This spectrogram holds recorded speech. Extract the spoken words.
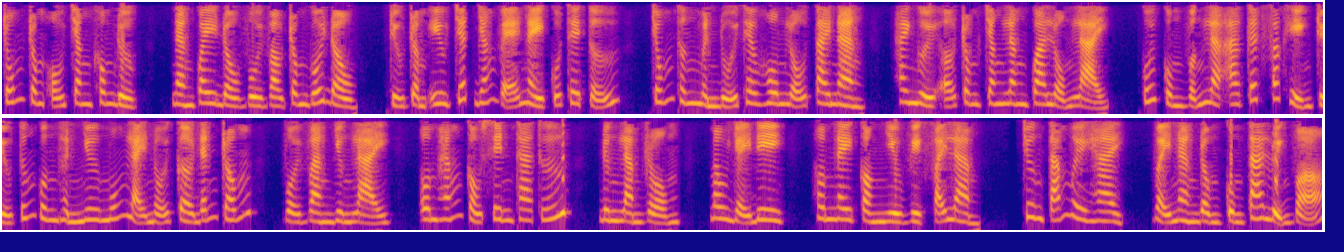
trốn trong ổ chăn không được, nàng quay đầu vùi vào trong gối đầu, triệu trầm yêu chết dáng vẻ này của thê tử, chống thân mình đuổi theo hôn lỗ tai nàng, hai người ở trong chăn lăn qua lộn lại, cuối cùng vẫn là A Kết phát hiện triệu tướng quân hình như muốn lại nổi cờ đánh trống, vội vàng dừng lại, ôm hắn cầu xin tha thứ, đừng làm rộn, mau dậy đi, hôm nay còn nhiều việc phải làm. Chương 82, vậy nàng đồng cùng ta luyện võ,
